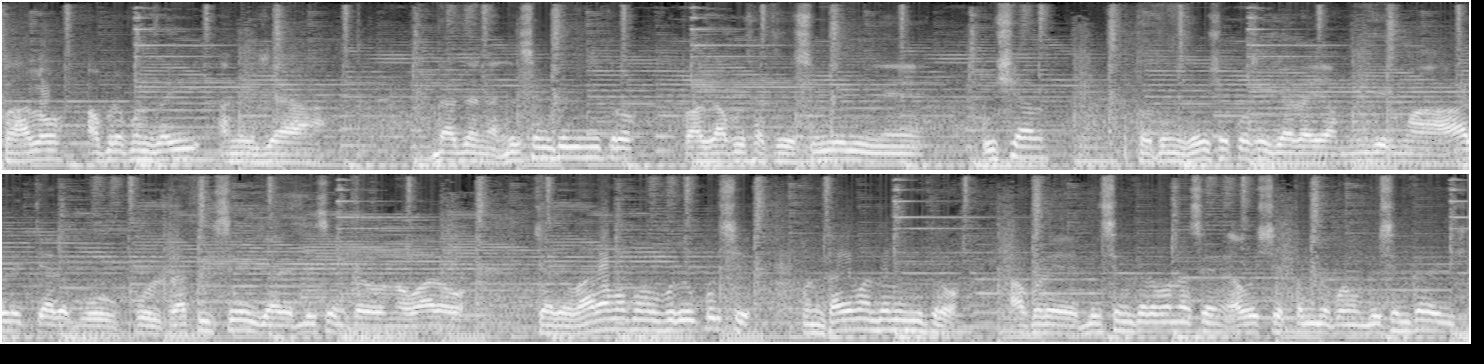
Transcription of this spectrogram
તો હાલો, આપણે પણ જઈ અને જ્યાં દાદાના દર્શન કરી મિત્રો. તો આજે આપણી સાથે સુનિલ ને વિશાલ. તો તમે જોઈ શકો છો જ્યારે અહીંયા મંદિરમાં હાલ ત્યારે બહુ ફૂલ ટ્રાફિક છે, જ્યારે દર્શન કરવાનો વારો જ્યારે વારામાં પણ ઊભું રહેવું પડશે. પણ કાંઈ વાંધો નહીં મિત્રો, આપણે દર્શન કરવાના છે અને અવશ્ય તમને પણ હું દર્શન કરાવીશ.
